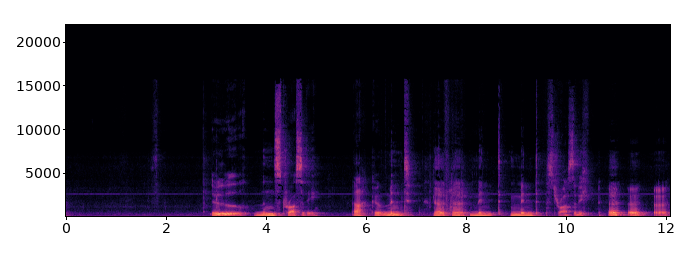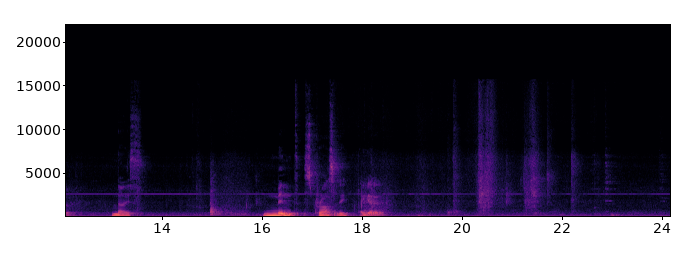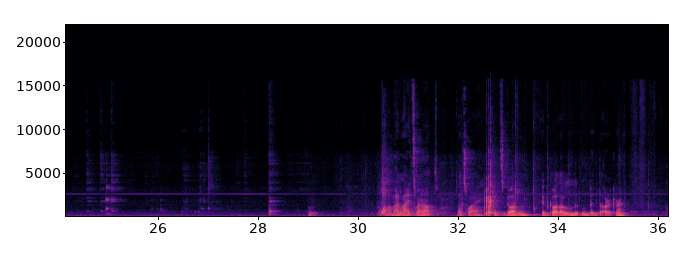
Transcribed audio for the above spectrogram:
Ooh, Monstrosity. Ah, cool. Eh, eh. Mint. mint. Mint. Astrocity. Eh, nice. Mint astrocity. I get it. One of my lights went out. That's why it's gotten it got a little bit darker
